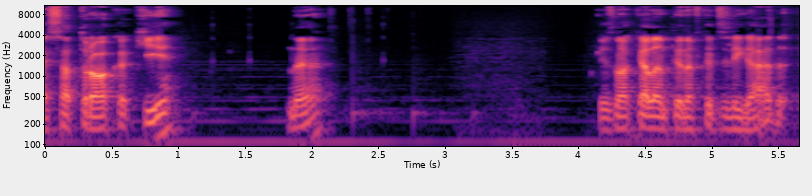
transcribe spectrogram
essa troca aqui, né? Porque senão aquela antena fica desligada.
